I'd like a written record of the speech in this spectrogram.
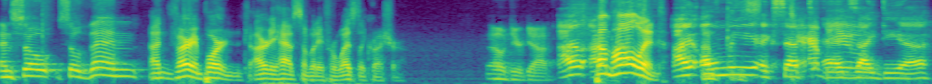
And so so then, And very important. I already have somebody for Wesley Crusher. oh dear God, I I, Tom Holland. I I'm only accept Damn Ed's you. idea,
